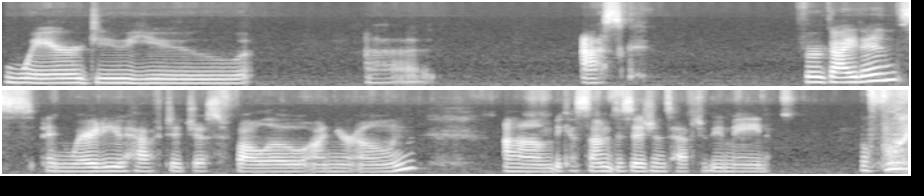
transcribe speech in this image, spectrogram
where do you uh, ask for guidance and where do you have to just follow on your own um, because some decisions have to be made before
